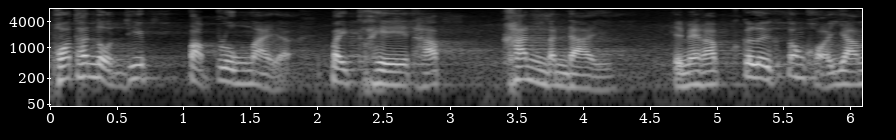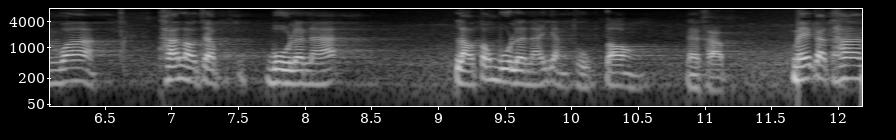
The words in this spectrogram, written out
เพราะถนนที่ปรับปรุงใหม่อะไปเททับขั้นบันไดเห็นไหมครับ ก็เลยต้องขอย้ำว่า ถ้าเราจะบูรณะ เราต้องบูรณะอย่างถูกต้องนะครับ แม้กระทั่ง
